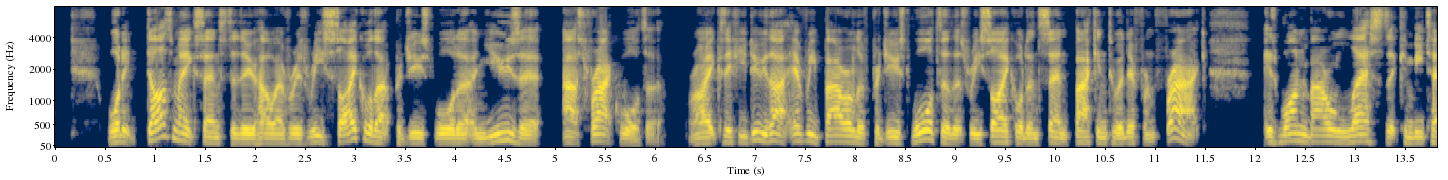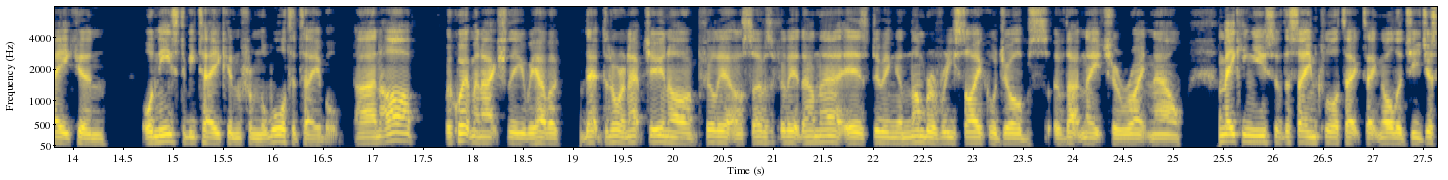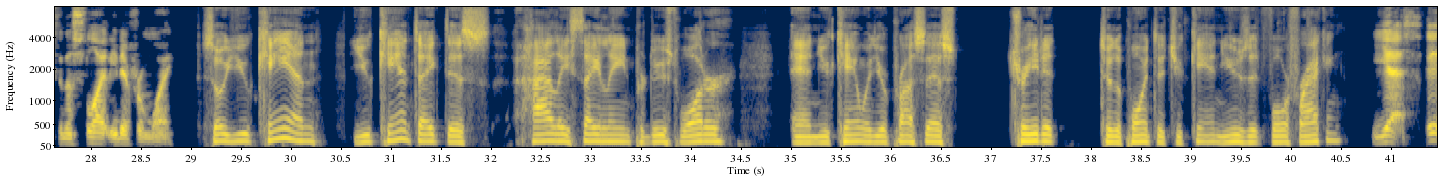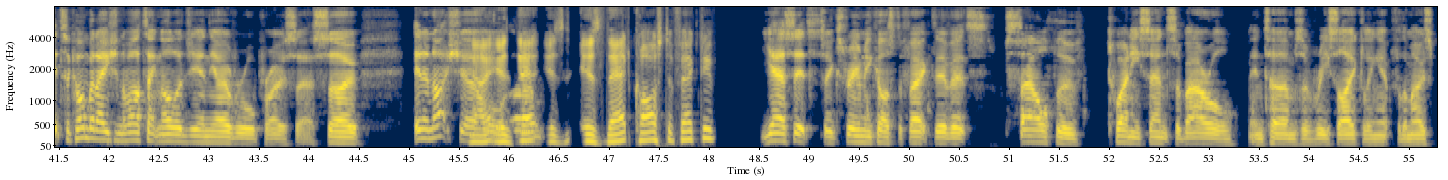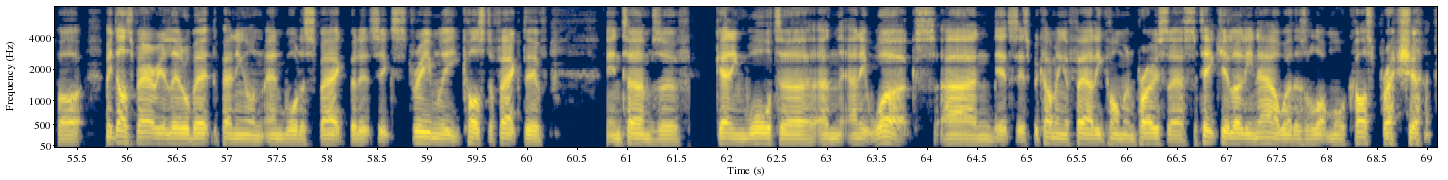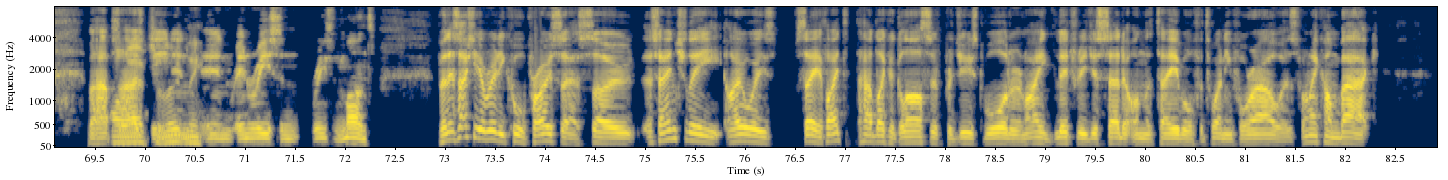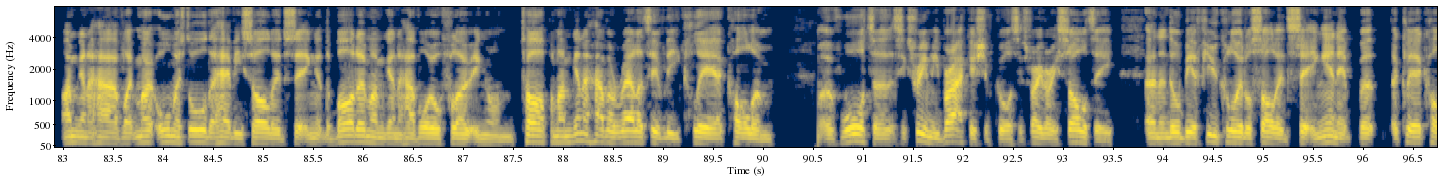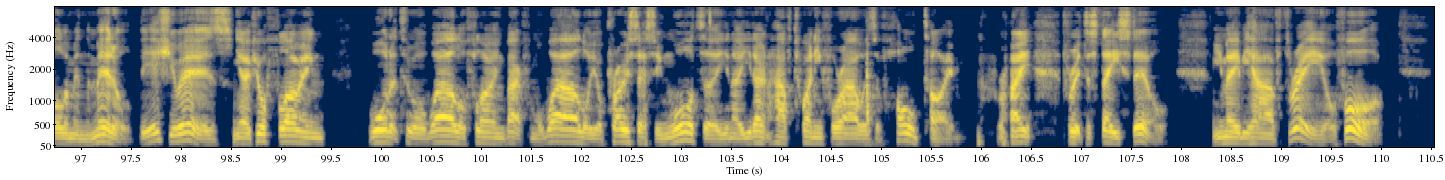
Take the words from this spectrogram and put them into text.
What it does make sense to do, however, is recycle that produced water and use it as frac water right? Because if you do that, every barrel of produced water that's recycled and sent back into a different frac is one barrel less that can be taken or needs to be taken from the water table. And our equipment actually, we have a De Nora Neptune, our affiliate, our service affiliate down there, is doing a number of recycle jobs of that nature right now, making use of the same ClorTec technology just in a slightly different way. So you can you can take this highly saline produced water and you can with your process treat it to the point that you can use it for fracking? Yes, it's a combination of our technology and the overall process. So, in a nutshell, now, is that um, is is that cost effective? Yes, it's extremely cost effective. It's south of 20 cents a barrel in terms of recycling it for the most part. It does vary a little bit depending on end water spec, but it's extremely cost effective in terms of getting water and and it works and it's it's becoming a fairly common process particularly now where there's a lot more cost pressure perhaps oh, there has absolutely. been in, in, in recent recent months But it's actually a really cool process. So essentially, I always say if I had like a glass of produced water and I literally just set it on the table for 24 hours, when I come back, I'm going to have like mo- almost all the heavy solids sitting at the bottom. I'm going to have oil floating on top, and I'm going to have a relatively clear column of water that's extremely brackish, of course. It's very, very salty. And then there'll be a few colloidal solids sitting in it, but a clear column in the middle. The issue is, you know, if you're flowing water to a well or flowing back from a well or you're processing water, you know, you don't have 24 hours of hold time, right, for it to stay still. You maybe have three or four.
